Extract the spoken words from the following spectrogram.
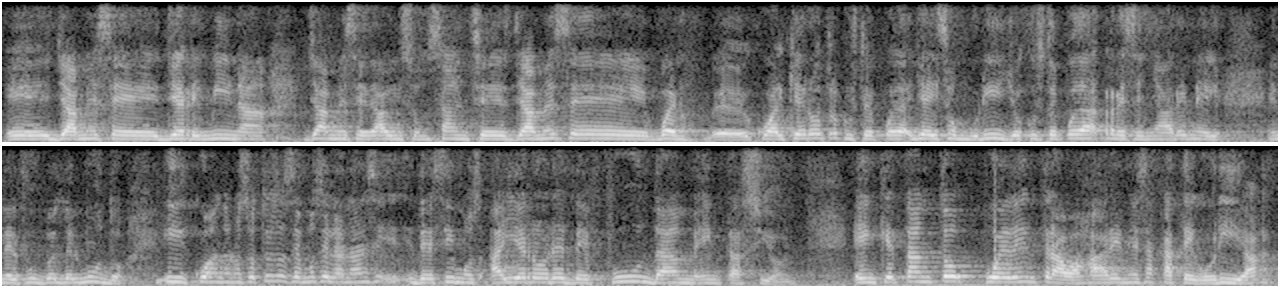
eh, llámese Jerry Mina, llámese Davinson Sánchez, llámese, bueno, eh, cualquier otro que usted pueda, Jason Murillo, que usted pueda reseñar en el, en el fútbol del mundo. Y cuando nosotros hacemos el análisis, decimos, hay errores de fundamentación. ¿En qué tanto pueden trabajar en esa categoría?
